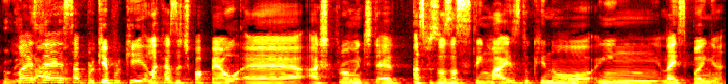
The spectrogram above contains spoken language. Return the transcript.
eu Mas lembrava. é, sabe por quê? Porque La Casa de Papel, é, acho que provavelmente é, as pessoas assistem mais do que no, em, na Espanha.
